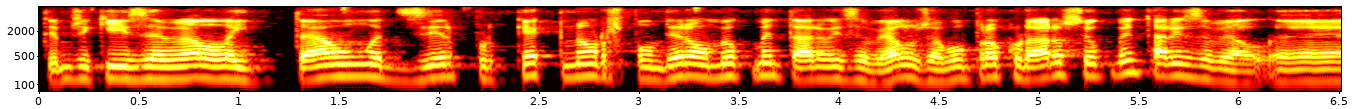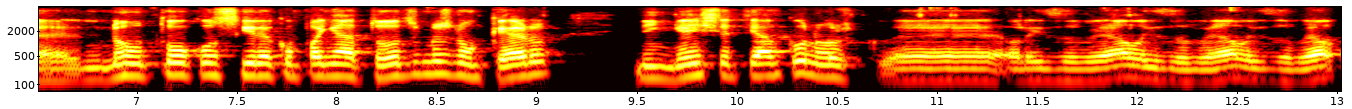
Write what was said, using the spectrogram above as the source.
temos aqui a Isabel Leitão a dizer porque é que não responderam ao meu comentário, Isabel. já vou procurar o seu comentário, Isabel. Uh, não estou a conseguir acompanhar todos, mas não quero ninguém chateado connosco. Uh, olha, Isabel, Isabel, Isabel.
